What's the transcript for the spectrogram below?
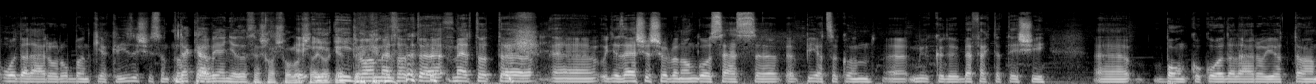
oldaláról robbant ki a krízis, viszont De kb. ennyi az összes hasonlóság. Így, így van, mert ott, mert ott ugye az elsősorban angol száz piacokon működő befektetési bankok oldaláról jött a,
